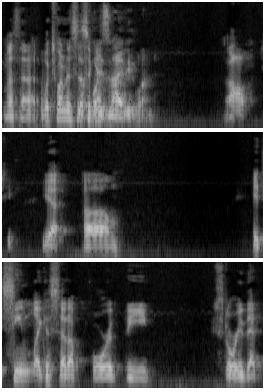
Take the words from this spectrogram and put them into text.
Nothing. uh, Which one is The this again? Poison Ivy one. Oh, gee. Yeah. Um, it seemed like a setup for the story that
